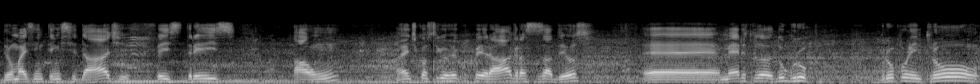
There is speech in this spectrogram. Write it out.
deu mais intensidade, fez 3 a 1 A gente conseguiu recuperar, graças a Deus. É, mérito do, grupo. O grupo entrou,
